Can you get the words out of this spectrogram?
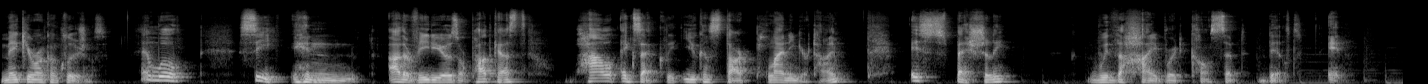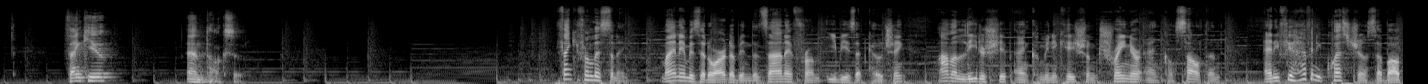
make your own conclusions. And we'll see in other videos or podcasts how exactly you can start planning your time, especially with the hybrid concept built in. Thank you and talk soon. Thank you for listening. My name is Edoardo Binda Zane from EBZ Coaching. I'm a leadership and communication trainer and consultant. And if you have any questions about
